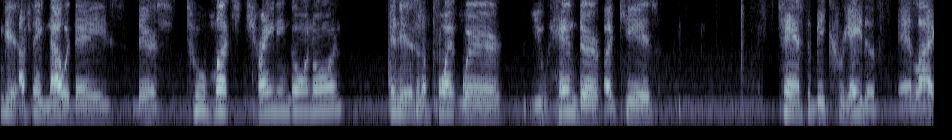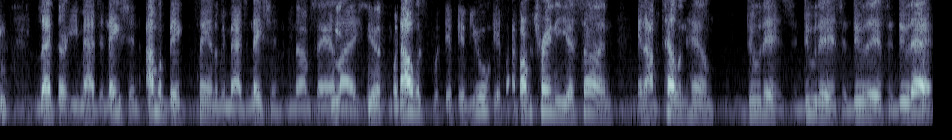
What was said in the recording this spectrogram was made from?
Yeah, I think nowadays there's too much training going on it is. to the point where you hinder a kid's chance to be creative and like let their imagination. I'm a big fan of imagination. You know what I'm saying? Yeah, Like yeah. when I was if, if you if, if I'm training your son and I'm telling him do this, do this, and do this and do that,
